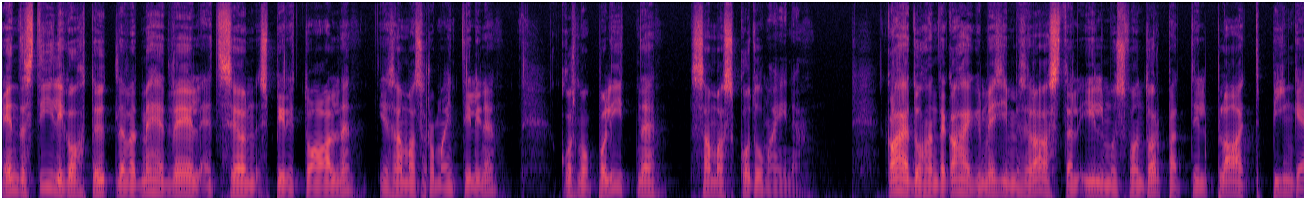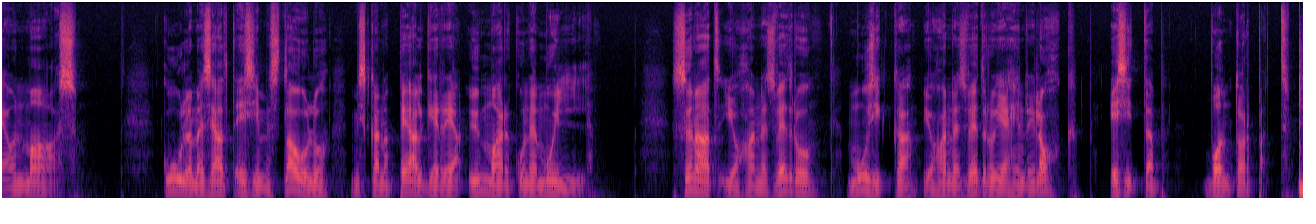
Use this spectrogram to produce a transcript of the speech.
Enda stiili kohta ütlevad mehed veel, et see on spirituaalne ja samas romantiline, kosmopoliitne, samas kodumaine. kahe tuhande kahekümne esimesel aastal ilmus Von Torpatil plaat Pinge on maas kuulame sealt esimest laulu, mis kannab pealkirja Ümmargune mull sõnad Johannes Vedru, muusika Johannes Vedru ja Henri Lohk, esitab Von Torpat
